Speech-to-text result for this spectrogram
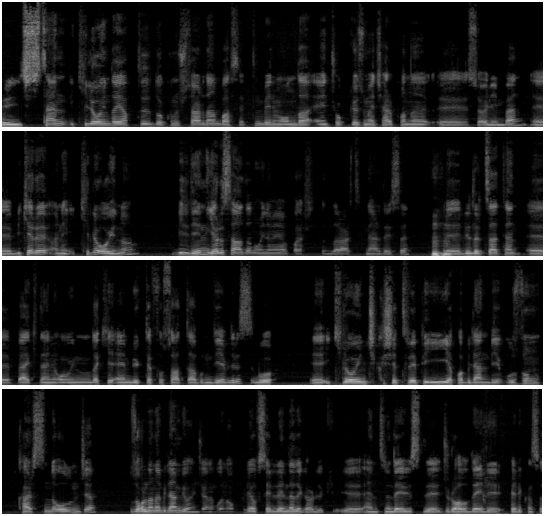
Ee, Sen ikili oyunda yaptığı dokunuşlardan bahsettin. Benim onda en çok gözüme çarpanı e, söyleyeyim ben. E, bir kere hani ikili oyunu bildiğin yarı sahadan oynamaya başladılar artık neredeyse. Hı hı. E, Lillard zaten e, belki de hani oyunundaki en büyük defosu hatta bunu diyebiliriz. Bu e, ikili oyun çıkışı trap'i iyi yapabilen bir uzun karşısında olunca zorlanabilen bir oyuncu. Yani bunu playoff serilerinde de gördük. E, Anthony Davis'li, Drew Holiday'li Pelicans'a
